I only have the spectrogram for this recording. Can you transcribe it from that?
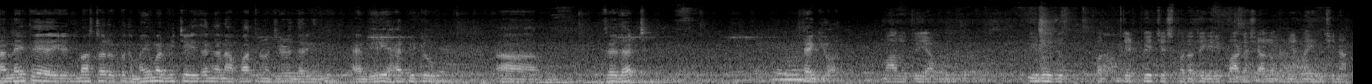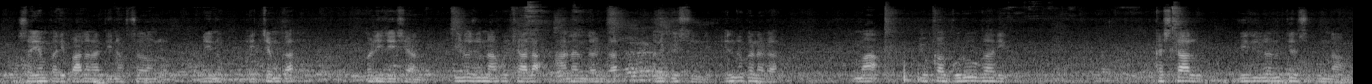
నన్నైతే హెడ్ మాస్టర్ కొద్దిగా మైమర్పించే విధంగా నా పాత్రను చేయడం జరిగింది. I'm very happy to say that thank you all Madhav Yakub ఈరోజు జెడ్పిహెచ్ఎస్ పర్వతగిరి పాఠశాలలో నిర్వహించిన స్వయం పరిపాలన దినోత్సవంలో నేను హెచ్ఎంగా పనిచేశాను. ఈరోజు నాకు చాలా ఆనందంగా అనిపిస్తుంది. ఎందుకనగా మా యొక్క గురువు గారి కష్టాలు విధులను తెలుసుకున్నాను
